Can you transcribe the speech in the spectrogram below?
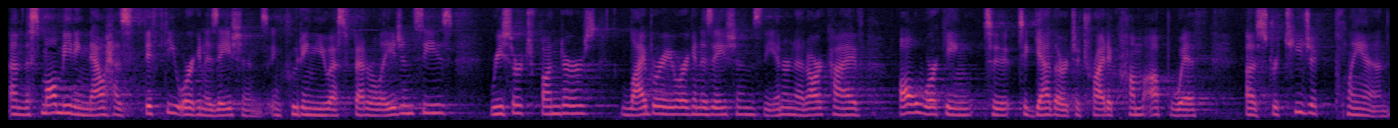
And the small meeting now has 50 organizations, including US federal agencies, research funders, library organizations, the Internet Archive, all working to, together to try to come up with a strategic plan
